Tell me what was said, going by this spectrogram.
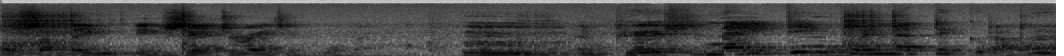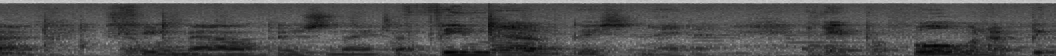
Or something exaggerated woman. Hmm, impersonating koina te kupu. Uh, female impersonator. Female impersonator. And they perform on a big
